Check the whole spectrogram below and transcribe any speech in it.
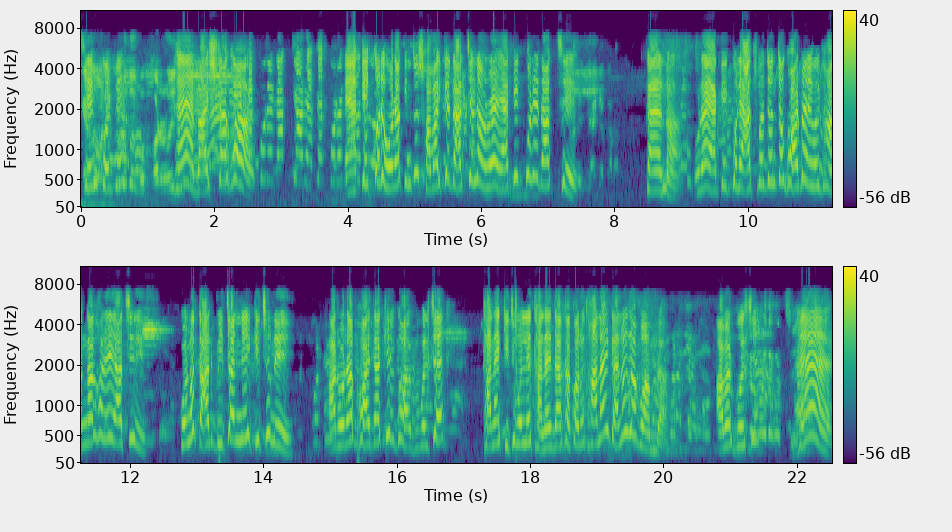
সেম করবে। হ্যাঁ বাইশটা ঘর। এক এক করে ওরা কিন্তু সবাইকে ডাকছে না ওরা এক এক করে ডাকছে। কেন? না ওরা এক এক করে আজ পর্যন্ত ঘর ওই ভাঙ্গা ঘরেই আছি। কোনো তার বিচার নেই কিছু নেই। আর ওরা ভয় দেখিয়ে ঘর- বলছে থানায় কিছু বললে থানায় দেখা করো। থানায় কেন যাব আমরা? আবার বলছে হ্যাঁ।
